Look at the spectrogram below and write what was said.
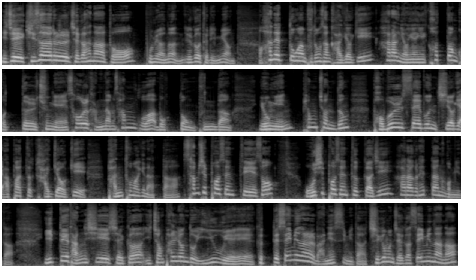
이제 기사를 제가 하나 더 보면은 읽어드리면 한 해 동안 부동산 가격이 하락 영향이 컸던 곳들 중에 서울 강남 3구와 목동, 분당, 용인, 평촌 등 버블 세븐 지역의 아파트 가격이 반토막이 났다. 30%에서 50%까지 하락을 했다는 겁니다. 이때 당시에 제가 2008년도 이후에 그때 세미나를 많이 했습니다. 지금은 제가 세미나나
